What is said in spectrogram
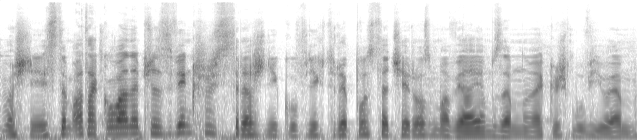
Właśnie, jestem atakowany przez większość strażników. Niektóre postacie rozmawiają ze mną, jak już mówiłem.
